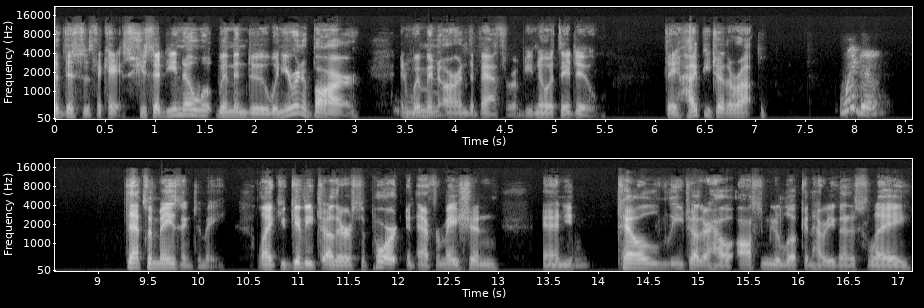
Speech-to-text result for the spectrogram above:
that this is the case. She said, "Do you know what women do when you're in a bar and women Mhm. are in the bathroom? Do you know what they do? They hype each other up. We do. That's amazing to me. Like you give each other support and affirmation, and you Mhm. tell each other how awesome you look and how you're going to slay.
